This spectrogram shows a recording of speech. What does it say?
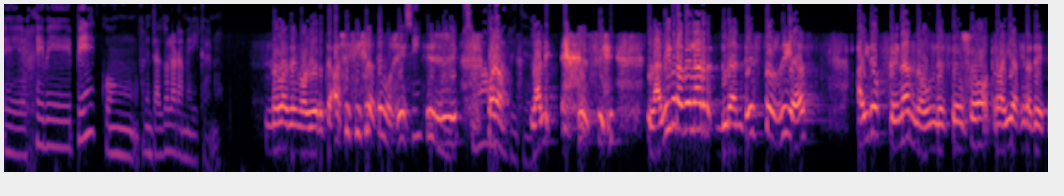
GBP con, frente al dólar americano. No la tengo abierta. Ah, sí, sí, sí, la tengo, sí. Sí, sí, sí. bueno, la, la libra dólar durante estos días ha ido frenando un descenso, traía, fíjate,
